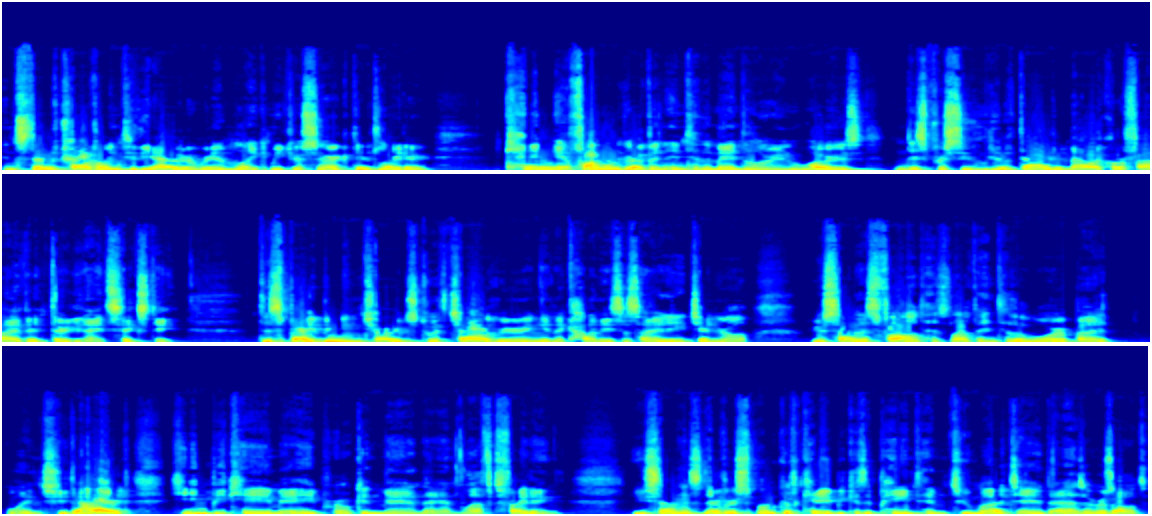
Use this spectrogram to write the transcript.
Instead of traveling to the Outer Rim like Meetra Surik did later, Kae followed Revan into the Mandalorian Wars and is presumed to have died at Malachor V in 3960. Despite being charged with child rearing in a Echani society, General Yusanis followed his love into the war, but when she died, he became a broken man and left fighting. Yusanis never spoke of Kae because it pained him too much, and as a result,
